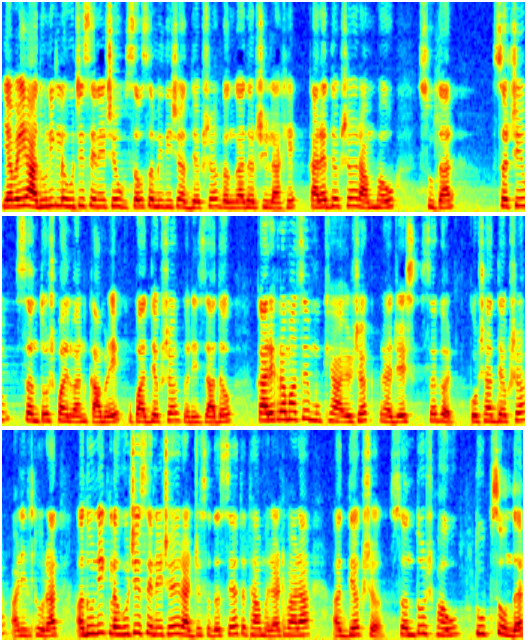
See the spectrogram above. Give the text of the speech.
यावेळी आधुनिक लहुजी सेनेचे उत्सव समितीचे अध्यक्ष गंगाधरजी लाखे कार्याध्यक्ष रामभाऊ सुतार सचिव संतोष पैलवान कांबळे उपाध्यक्ष गणेश जाधव कार्यक्रमाचे मुख्य आयोजक राजेश सगट कोषाध्यक्ष अनिल थोरात आधुनिक लहुजी सेनेचे राज्य सदस्य तथा मराठवाडा अध्यक्ष संतोष भाऊ तूपसोंदर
